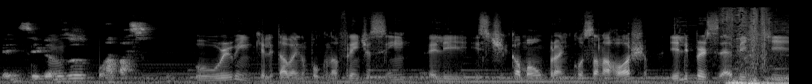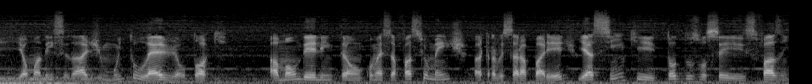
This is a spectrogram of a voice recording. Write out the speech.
Bem, sigamos o, o rapaz o Irwin, que ele tava indo um pouco na frente assim, ele estica a mão para encostar na rocha e ele percebe que é uma densidade muito leve ao toque. A mão dele então começa facilmente a atravessar a parede, e assim que todos vocês fazem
